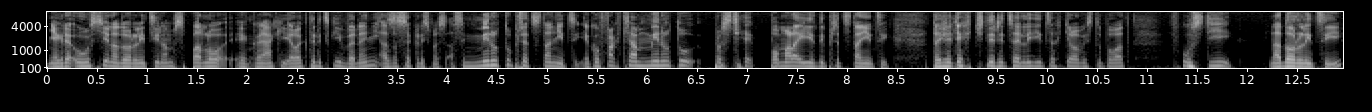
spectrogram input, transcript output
někde u Ústí nad Orlicí nám spadlo jako nějaký elektrický vedení a zasekli jsme se asi minutu před stanicí. Jako fakt třeba minutu prostě pomalé jízdy před stanicí. Takže těch 40 lidí, co chtělo vystupovat v Ústí nad Orlicí,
